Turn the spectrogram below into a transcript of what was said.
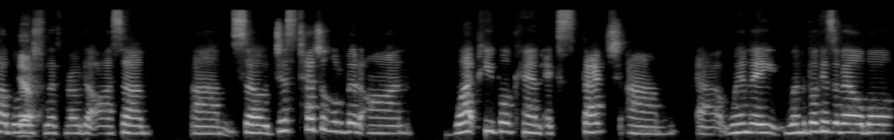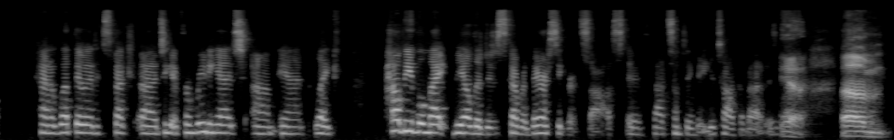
published yeah. with Road to Awesome. Um, so just touch a little bit on what people can expect um, uh, when they when the book is available, kind of what they would expect uh, to get from reading it, um, and like how people might be able to discover their secret sauce if that's something that you talk about as well. Yeah. Um,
